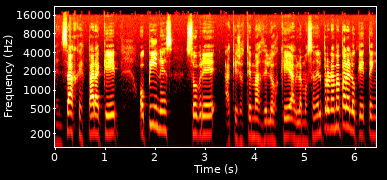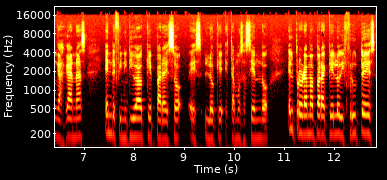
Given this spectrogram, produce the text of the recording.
mensajes, para que opines sobre aquellos temas de los que hablamos en el programa, para lo que tengas ganas, en definitiva, que para eso es lo que estamos haciendo el programa, para que lo disfrutes,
